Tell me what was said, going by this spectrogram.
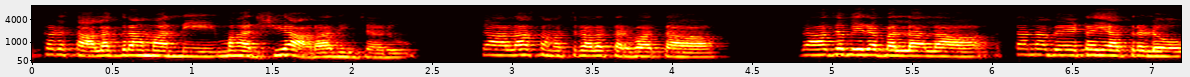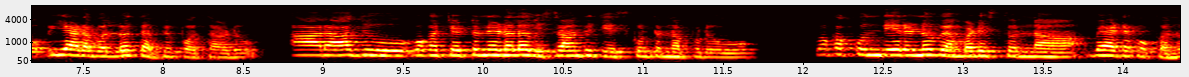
ఇక్కడ సాలగ్రామాన్ని మహర్షి ఆరాధించారు. చాలా సంవత్సరాల తర్వాత రాజవీర బల్లాల తన వేటయాత్రలో ఈ అడవుల్లో తప్పిపోతాడు. ఆ రాజు ఒక చెట్టు నీడలో విశ్రాంతి చేసుకుంటున్నప్పుడు ఒక కుందేలును వెంబడిస్తున్న వేట కుక్కను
